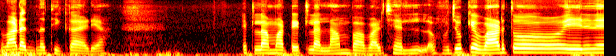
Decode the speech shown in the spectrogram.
વાળ જ નથી કાઢ્યા. એટલા માટે એટલા લાંબા વાળ છે. જોકે વાળ તો એને,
